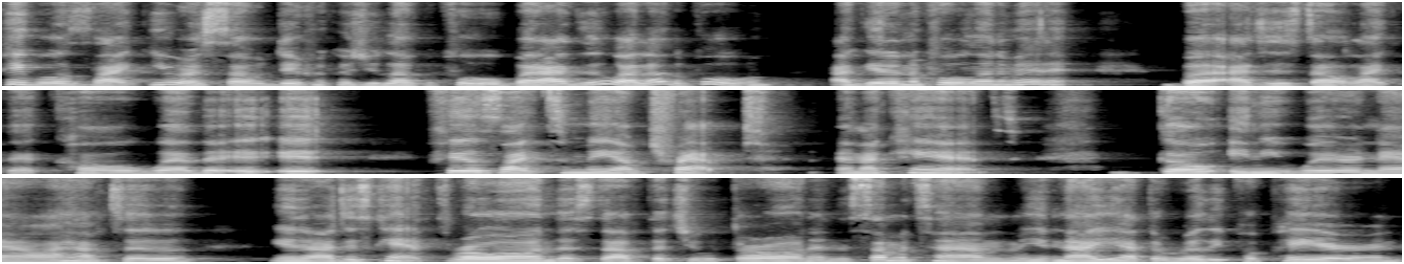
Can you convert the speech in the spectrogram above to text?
people is like, you are so different because you love the pool. But I do. I love the pool. I get in the pool in a minute. But I just don't like that cold weather. It, it feels like to me I'm trapped and I mm. can't mm. go anywhere now. I have to you know, I just can't throw on the stuff that you would throw on in the summertime. You now you have to really prepare and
